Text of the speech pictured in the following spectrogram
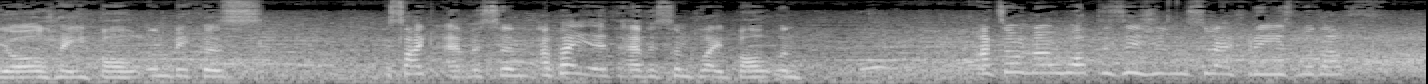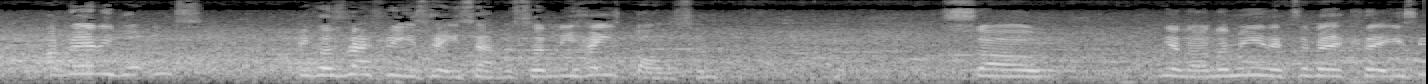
you all hate Bolton? Because it's like Everton. I bet if Everton played Bolton, I don't know what decisions referees would have. I really wouldn't. Because referees hate Everton, he hates Bolton. So, you know what I mean? It's a bit crazy.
